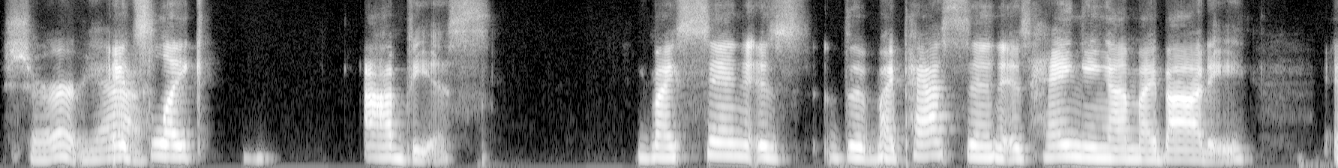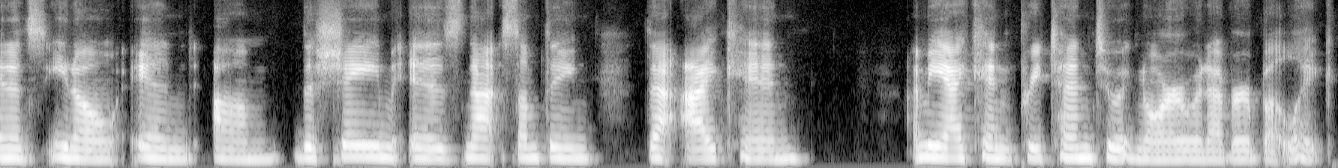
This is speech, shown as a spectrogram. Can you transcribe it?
Sure yeah. It's like obvious. My sin is the my past sin is hanging on my body and it's you know and um the shame is not something that i can I mean, I can pretend to ignore or whatever, but like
